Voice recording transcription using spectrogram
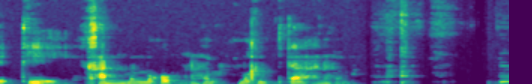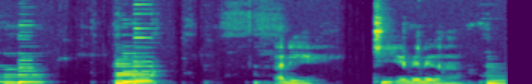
ติดที่ขันมันบ่ครบนะครับบ่คือกีตาร์นะครับ อันนี้คีย์ A minor นะครับนะครับ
